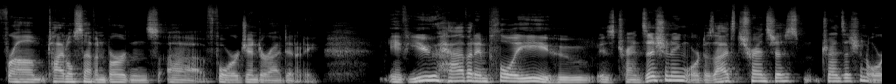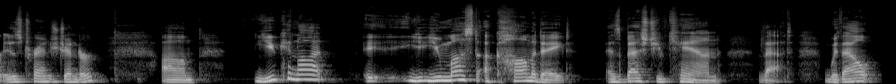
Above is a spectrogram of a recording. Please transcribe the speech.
from Title VII burdens uh, for gender identity. If you have an employee who is transitioning or decides to trans- transition or is transgender, um, you cannot, you must accommodate as best you can that without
